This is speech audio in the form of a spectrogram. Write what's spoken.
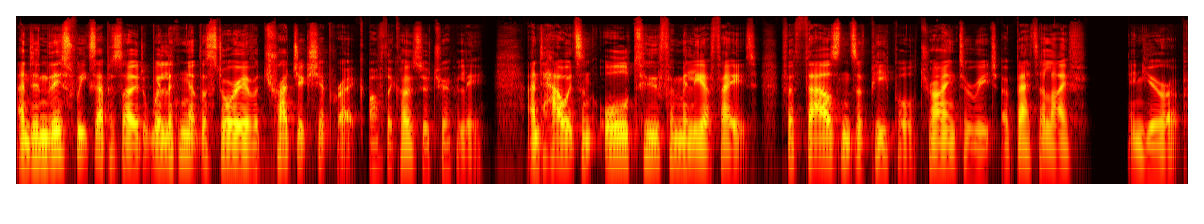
and in this week's episode, we're looking at the story of a tragic shipwreck off the coast of Tripoli and how it's an all too familiar fate for thousands of people trying to reach a better life in Europe.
